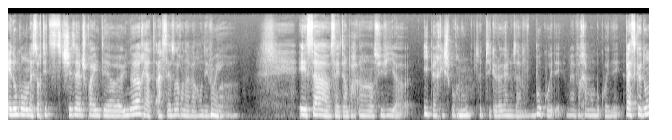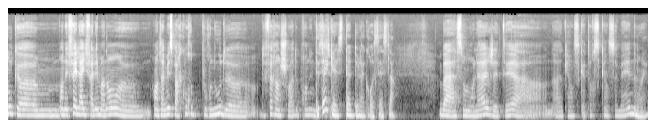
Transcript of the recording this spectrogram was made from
Et donc, on est sorti de chez elle, je crois, il était euh, une heure, et à, 16 heures, on avait un rendez-vous. Euh. et ça, ça a été un, suivi euh, hyper riche pour nous. Mm. Cette psychologue, elle nous a beaucoup aidé, mais vraiment beaucoup aidé. Parce que donc, en effet, là, il fallait maintenant entamer ce parcours pour nous de, de, faire un choix, de prendre une décision. T'étais à quel stade de la grossesse, là? Bah, À ce moment-là, j'étais à, à 15, 14, 15 semaines. Ouais.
